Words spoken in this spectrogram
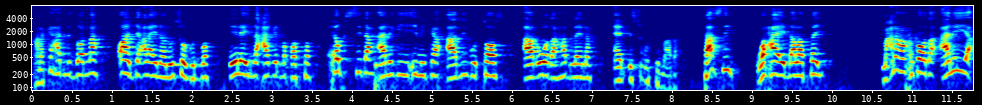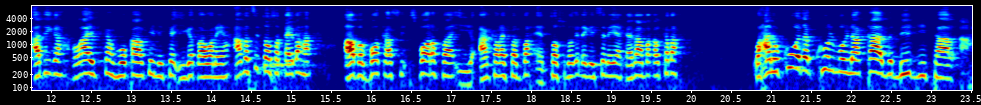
Waxaana ka hadli doonaa oo aan jeclaa inaan u soo gudbo inay lacagi noqoto. Xog sida anigii iminka adigu toos aan u wada hadlayna aan isugu timaado. Taasi waxa ay dhalatay. Macnaha waxaan ka wadaa aniya adiga liveka muuqaalka iminka iiga daawanaya ama si toosa qaybaha apple podcast spotify iyo anchor fm ba toos nooga dhegaysanaya qaybaha maqalkaba waxaanu ku wada kulmaynaa qaab digital ah.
